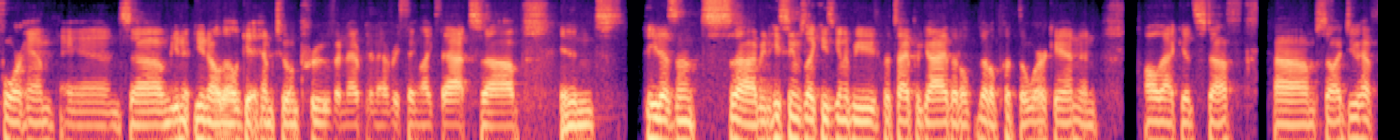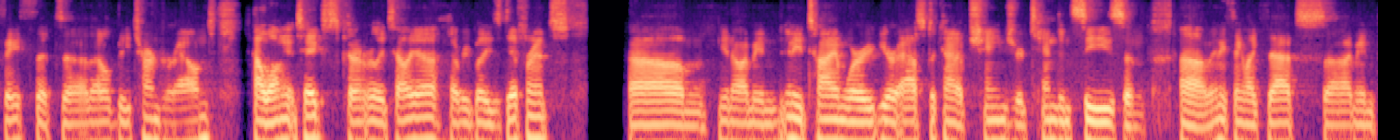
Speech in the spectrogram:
for him, and um, you you know they'll get him to improve and, and everything like that. Um, and he doesn't. Uh, I mean, he seems like he's going to be the type of guy that'll that'll put the work in and all that good stuff. Um, so I do have faith that uh, that'll be turned around. How long it takes, can't really tell you. Everybody's different. Um, you know, I mean, any time where you're asked to kind of change your tendencies and uh, anything like that. Uh, I mean,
